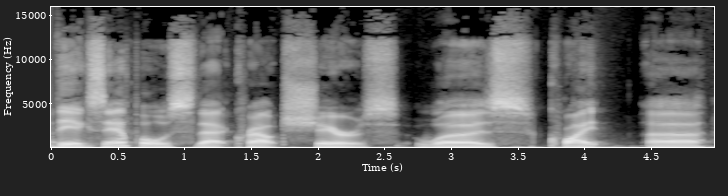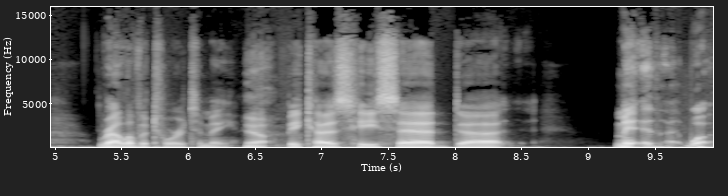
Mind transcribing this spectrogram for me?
the examples that Crouch shares was quite uh, revelatory to me. Yeah. Because he said, uh, well,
